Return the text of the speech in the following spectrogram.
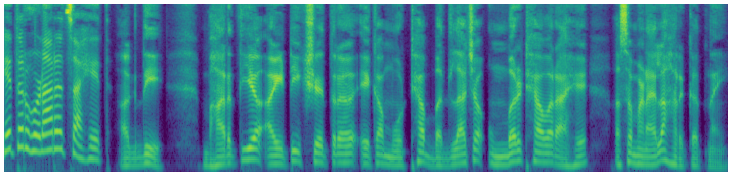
हे तर होणारच आहेत. अगदी. भारतीय आय टी क्षेत्र एका मोठ्या बदलाच्या उंबरठ्यावर आहे असं म्हणायला हरकत नाही.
